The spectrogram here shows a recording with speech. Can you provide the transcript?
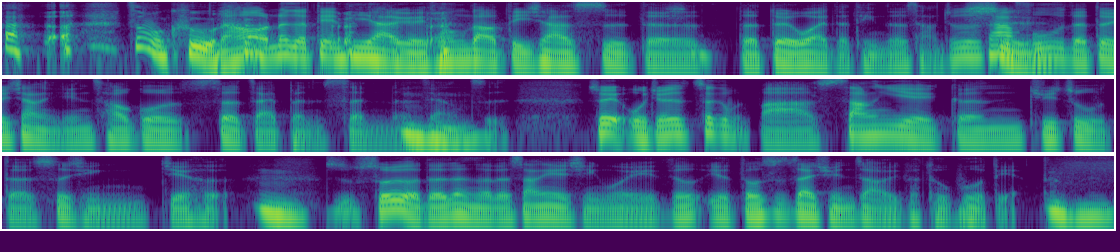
这么酷。然后那个电梯还可以通到地下室的 的对外的停车场，就是他服务的对象已经超过社宅本身了，这样子。所以我觉得这个把商业跟居住的事情结合，嗯，所有的任何的商业行为都也都是在寻找一个突破点，嗯，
